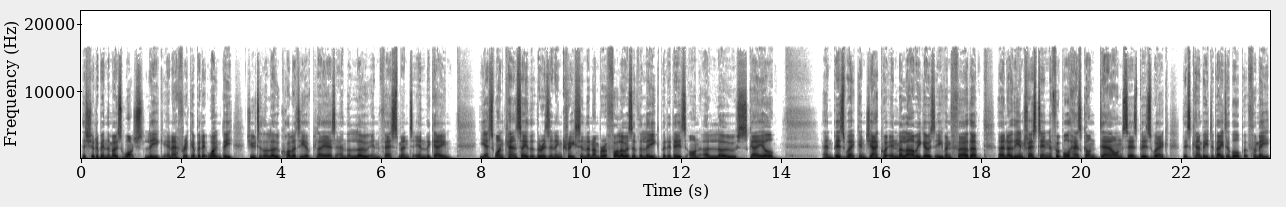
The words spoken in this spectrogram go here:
This should have been the most watched league in Africa, but it won't be due to the low quality of players and the low investment in the game. Yes, one can say that there is an increase in the number of followers of the league, but it is on a low scale. And Biswek and Jakwa in Malawi goes even further. Uh, no, the interest in football has gone down, says Biswek. This can be debatable, but for me,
